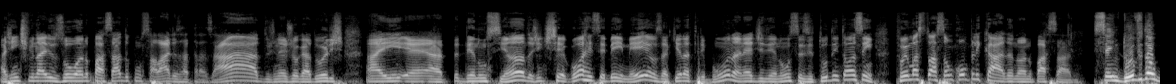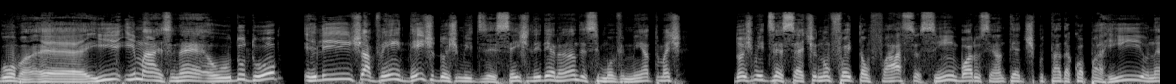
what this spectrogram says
a gente finalizou o ano passado com salários atrasados, né? Jogadores aí é, denunciando, a gente chegou a receber e-mails aqui na tribuna, né? De denúncias e tudo, então assim, foi uma situação complicada no ano passado. Sem dúvida alguma. É, e, e mais, né? O Dudu, ele já vem desde 2016 liderando esse movimento, mas 2017 não foi tão fácil assim, embora o Serrano tenha disputado a Copa Rio, né?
